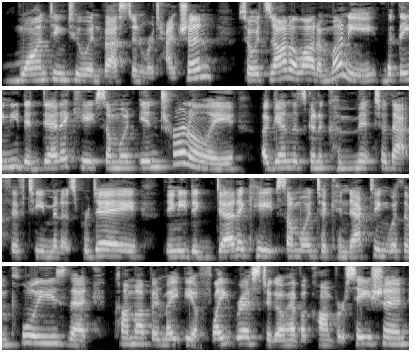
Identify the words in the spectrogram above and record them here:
wanting to invest in retention. So it's not a lot of money, but they need to dedicate someone internally, again, that's going to commit to that 15 minutes per day. They need to dedicate someone to connecting with employees that come up and might be a flight risk to go have a conversation.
